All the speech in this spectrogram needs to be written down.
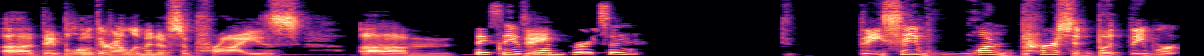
Uh, they blow their element of surprise. Um, They save They- one person. they save one person, but they were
